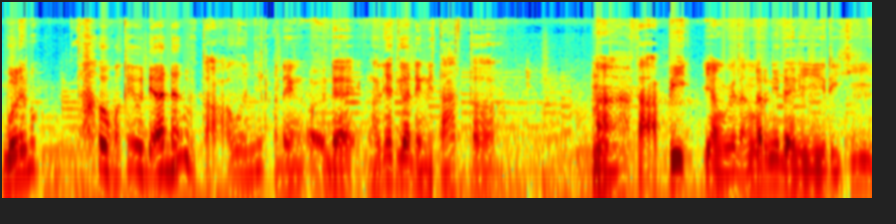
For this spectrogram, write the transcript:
boleh bang. Tahu makanya udah ada. Baru tahu anjir. Ada yang udah ngeliat gue ada yang ditato. Nah tapi yang gue denger nih dari Ricky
